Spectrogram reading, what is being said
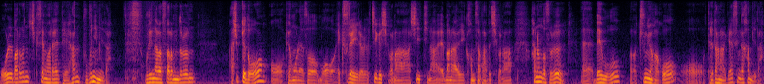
올바른 식생활에 대한 부분입니다. 우리나라 사람들은 아쉽게도 어, 병원에서 뭐 엑스레이를 찍으시거나 CT나 MRI 검사 받으시거나 하는 것을 에, 매우 어, 중요하고 어, 대단하게 생각합니다.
